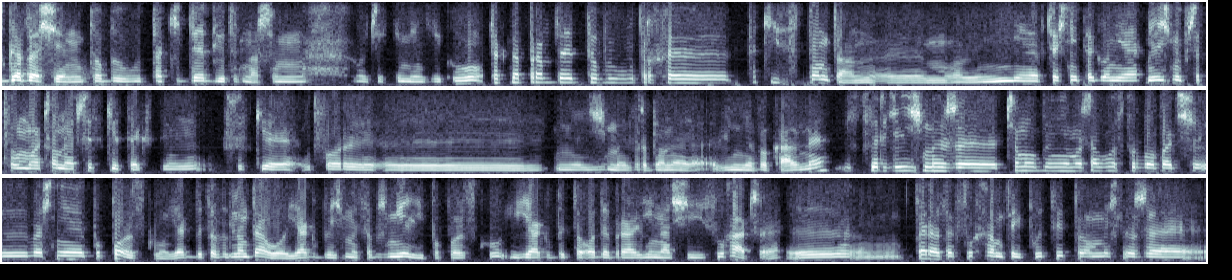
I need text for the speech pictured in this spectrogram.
Zgadza się, no to był taki debiut w naszym ojczystym języku. Tak naprawdę to był trochę taki spontan. Nie, wcześniej tego nie mieliśmy przetłumaczone wszystkie teksty, wszystkie utwory yy, mieliśmy zrobione linie wokalne i stwierdziliśmy, że czemu by nie można było spróbować yy, właśnie po polsku, jakby to wyglądało, jakbyśmy zabrzmieli po polsku i jakby to odebrali nasi słuchacze. Yy, Teraz jak słucham tej płyty, to myślę, że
